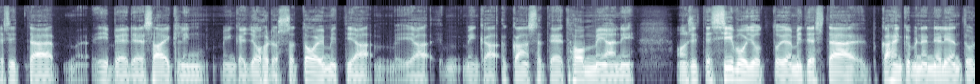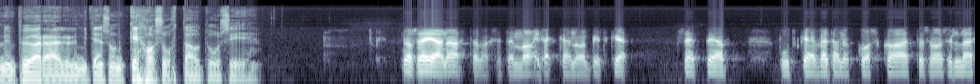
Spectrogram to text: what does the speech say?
ja sitten tämä IBD Cycling, minkä johdossa toimit ja, ja minkä kanssa teet hommia, niin on sitten sivujuttu. Ja miten tämä 24 tunnin pyöräily, niin miten sun keho suhtautuu siihen? No se jää nähtäväksi, että en mä itsekään noin pitkiä settejä putkeen vetänyt koskaan, että se on sille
